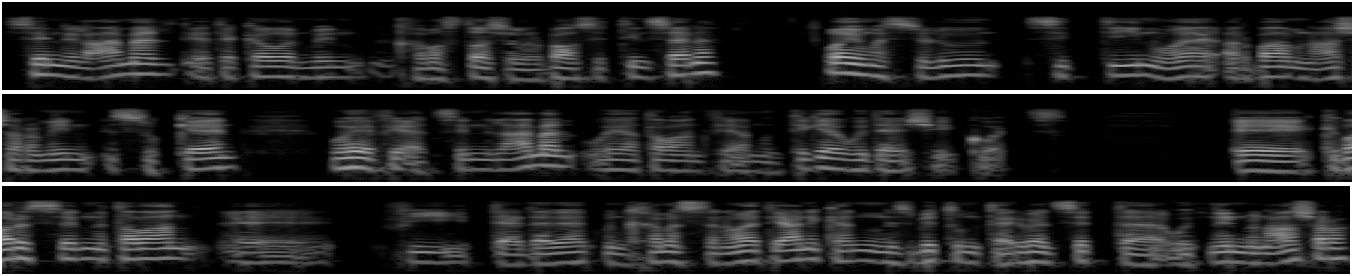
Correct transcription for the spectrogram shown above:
سن العمل يتكون من 15 ل 64 سنة ويمثلون 60 وأربعة من عشرة من السكان وهي فئة سن العمل وهي طبعا فئة منتجة وده شيء كويس. كبار السن طبعا في التعدادات من خمس سنوات يعني كان نسبتهم تقريبا ستة واتنين من عشرة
